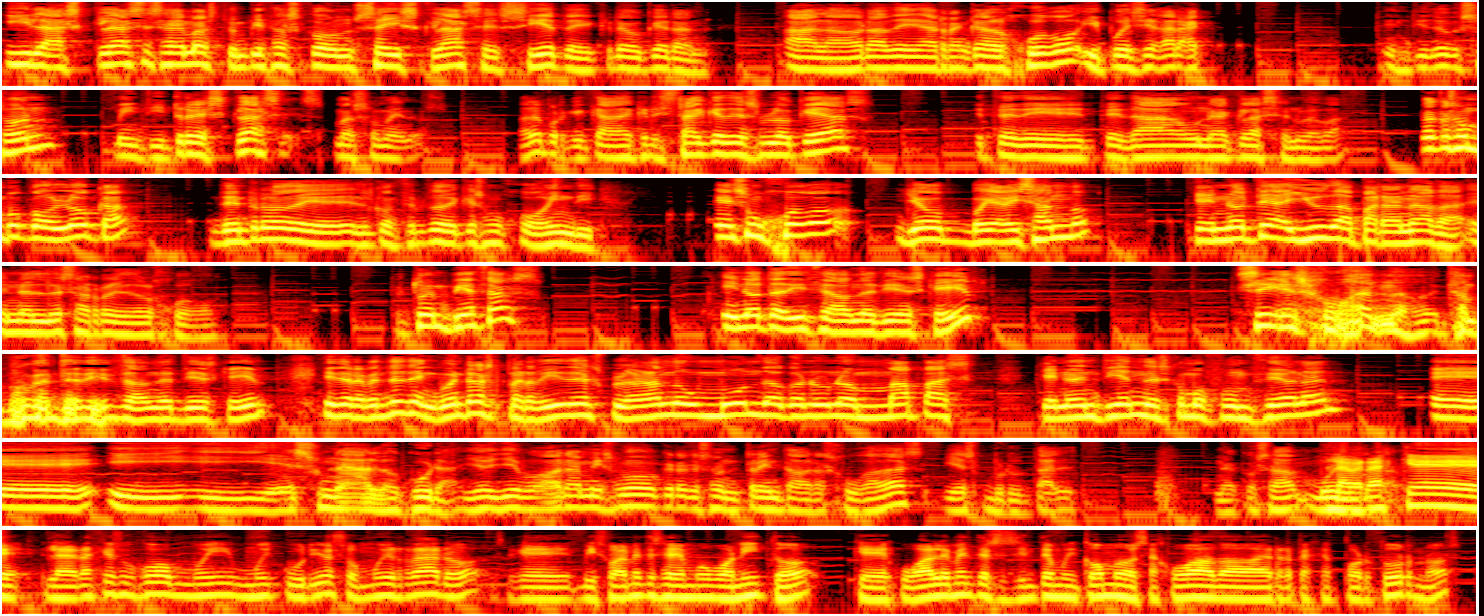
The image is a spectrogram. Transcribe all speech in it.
Y las clases, además, tú empiezas con seis clases, siete creo que eran, a la hora de arrancar el juego y puedes llegar a. Entiendo que son 23 clases, más o menos. ¿Vale? Porque cada cristal que desbloqueas te, te da una clase nueva. Una cosa un poco loca dentro del concepto de que es un juego indie. Es un juego, yo voy avisando, que no te ayuda para nada en el desarrollo del juego. Tú empiezas y no te dice a dónde tienes que ir. Sigues jugando, tampoco te dice a dónde tienes que ir. Y de repente te encuentras perdido explorando un mundo con unos mapas que no entiendes cómo funcionan. Eh, y, y es una locura. Yo llevo ahora mismo, creo que son 30 horas jugadas y es brutal. Una cosa muy la verdad es que la verdad es que es un juego muy muy curioso, muy raro, que visualmente se ve muy bonito, que jugablemente se siente muy cómodo, se ha jugado a RPG por turnos.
